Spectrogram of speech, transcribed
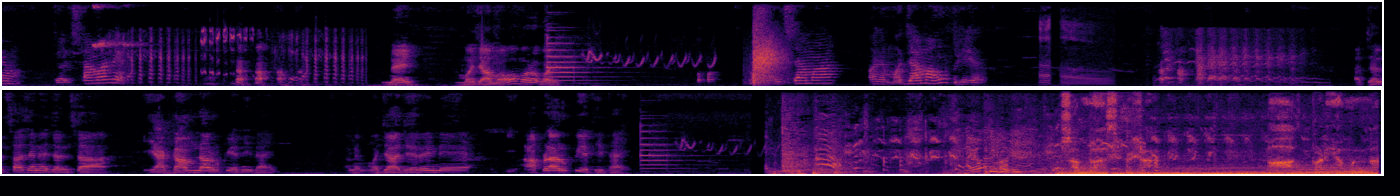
એમ મજામાં હો મારો ભાઈ. જલસામાં અને મજામાં હું ફેર? જલસા છે ને જલસા એ આ ગામના રૂપિયાથી થાય. અને મજા જે રહી ને એ આપણા રૂપિયાથી થાય. શાબાશ બેટા. બહુત બઢિયા મુન્ના.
